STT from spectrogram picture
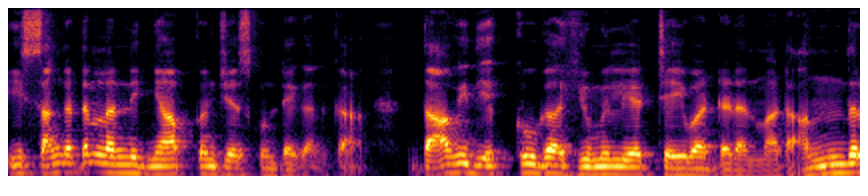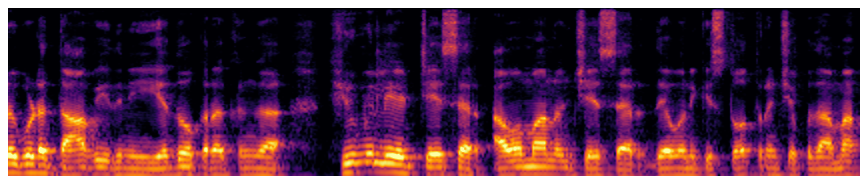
ఈ సంఘటనలన్నీ జ్ఞాపకం చేసుకుంటే కనుక దావీది ఎక్కువగా హ్యూమిలియేట్ చేయబడ్డాడు అనమాట అందరూ కూడా దావీదిని ఏదో ఒక రకంగా హ్యూమిలియేట్ చేశారు అవమానం చేశారు. దేవునికి స్తోత్రం చెప్పుదామా?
